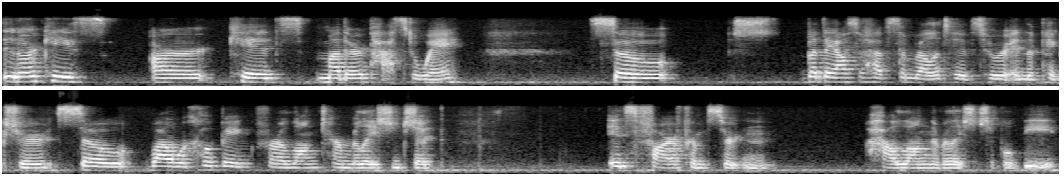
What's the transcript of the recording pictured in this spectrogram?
In our case, our kid's mother passed away. So, but they also have some relatives who are in the picture. So while we're hoping for a long term relationship, it's far from certain how long the relationship will be.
